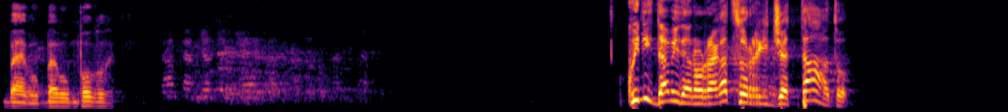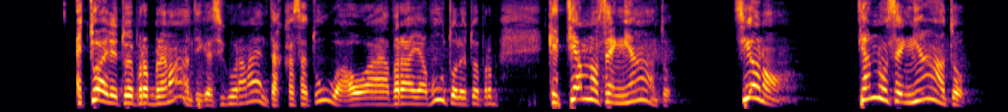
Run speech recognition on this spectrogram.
Bevo, bevo un poco. Quindi Davide era un ragazzo rigettato. E tu hai le tue problematiche sicuramente a casa tua o avrai avuto le tue problematiche che ti hanno segnato. Sì o no? Ti hanno segnato.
